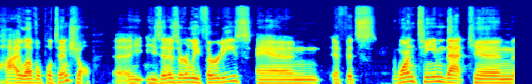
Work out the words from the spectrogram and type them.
high level potential. Uh, he, he's in his early 30s, and if it's one team that can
